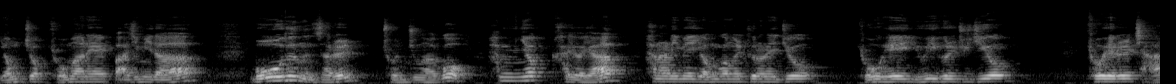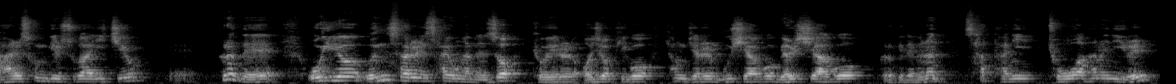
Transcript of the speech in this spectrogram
영적 교만에 빠집니다. 모든 은사를 존중하고 합력하여야 하나님의 영광을 드러내죠. 교회에 유익을 주지요. 교회를 잘 섬길 수가 있지요. 예. 그런데 오히려 은사를 사용하면서 교회를 어지럽히고 형제를 무시하고 멸시하고 그렇게 되면은 사탄이 좋아하는 일을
